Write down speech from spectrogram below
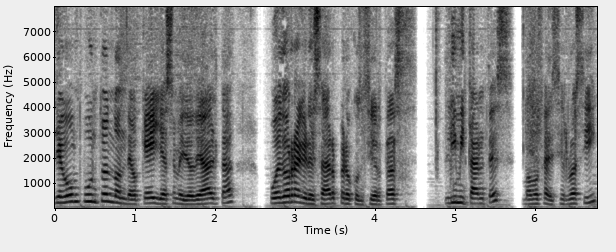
Llegó un punto en donde, ok, ya se me dio de alta, puedo regresar, pero con ciertas limitantes, vamos a decirlo así.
